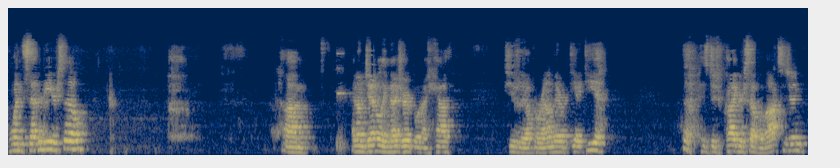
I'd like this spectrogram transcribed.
170 or so. Um, I don't generally measure it, but when I have, it's usually up around there. But the idea uh, is to deprive yourself of oxygen,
